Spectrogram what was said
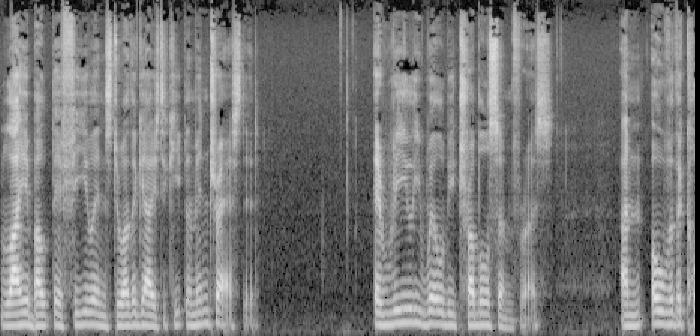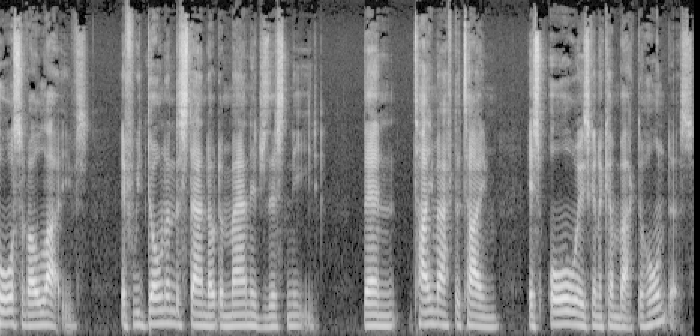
lie about their feelings to other guys to keep them interested, it really will be troublesome for us. And over the course of our lives, if we don't understand how to manage this need, then time after time, it's always going to come back to haunt us.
